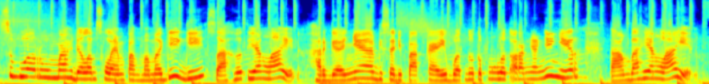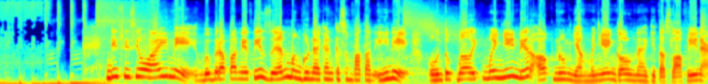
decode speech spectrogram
Sebuah rumah dalam selempang mama gigi, sahut yang lain. Harganya bisa dipakai buat nutup mulut orang yang nyinyir, tambah yang lain. Di sisi lain nih, beberapa netizen menggunakan kesempatan ini untuk balik menyindir oknum yang menyenggol Nagita Slavina.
